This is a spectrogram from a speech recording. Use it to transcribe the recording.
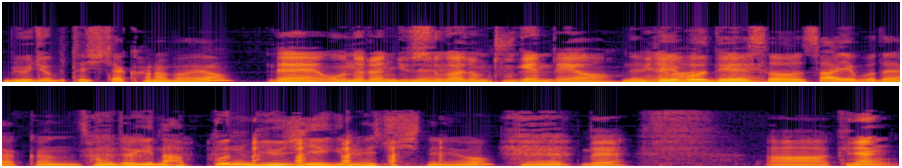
뮤즈부터 시작하나 봐요? 네, 오늘은 뉴스가 네. 좀두 개인데요. 네, 빌보드에서. 싸이보다 약간 성적이 나쁜 뮤즈 얘기를 해 주시네요. 네. 네. 아, 그냥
